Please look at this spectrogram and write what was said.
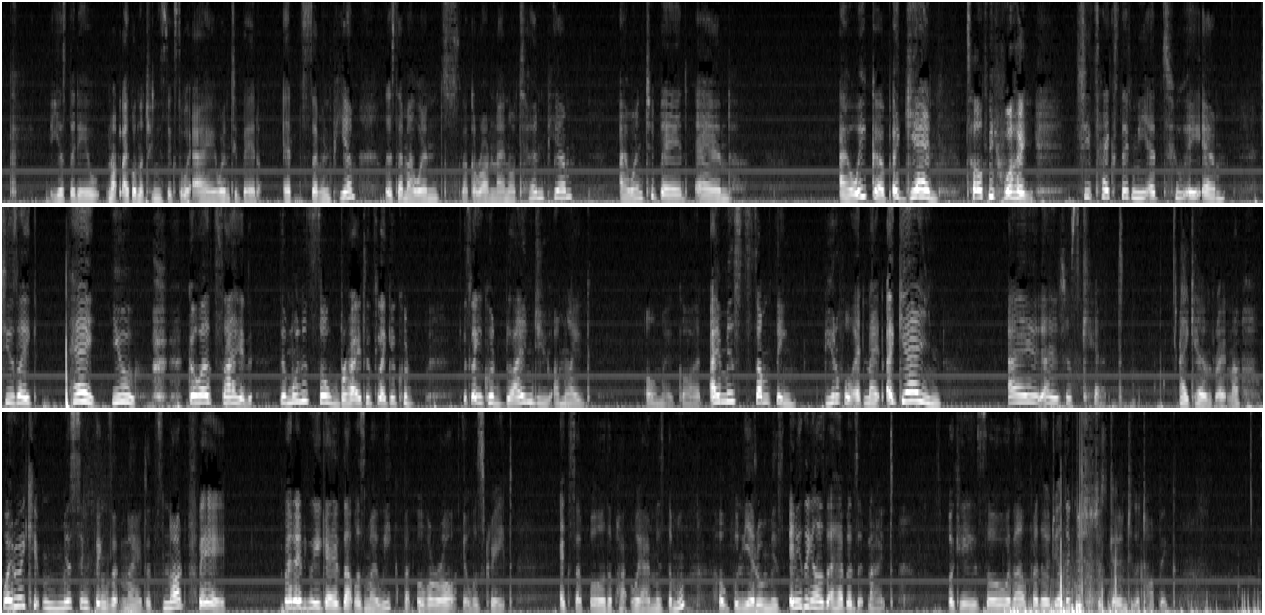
yesterday not like on the 26th where i went to bed at 7 p.m this time i went like around 9 or 10 p.m i went to bed and i wake up again. Tell me why. She texted me at 2 a.m she's like hey you go outside the moon is so bright it's like it could it's like it could blind you. I'm like oh my god. I missed something beautiful at night again. I i just can't. I can't right now. Why do i keep missing things at night? It's not fair. But anyway guys that was my week but overall it was great. Except for the part where i missed the moon. Hopefully i don't miss anything else that happens at night okay, so without further ado, I think we should just get into the topic.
